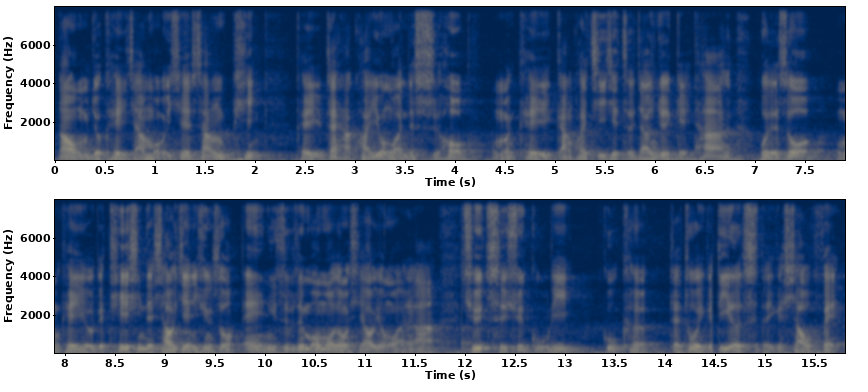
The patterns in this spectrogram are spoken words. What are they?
那我们就可以将某一些商品。可以在它快用完的时候，我们可以赶快寄一些折价券给他，或者说我们可以有一个贴心的小简讯说：“哎，你是不是某某东西要用完啦？”去持续鼓励顾客再做一个第二次的一个消费。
